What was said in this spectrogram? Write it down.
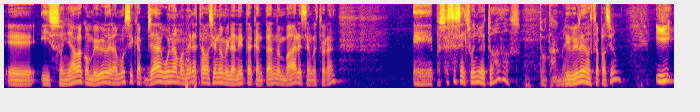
eh, y soñaba con vivir de la música, ya de alguna manera estaba haciendo milaneta cantando en bares, en restaurantes. Eh, pues ese es el sueño de todos. Totalmente. Vivir de nuestra pasión. Y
